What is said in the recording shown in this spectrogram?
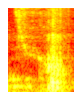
Chico.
